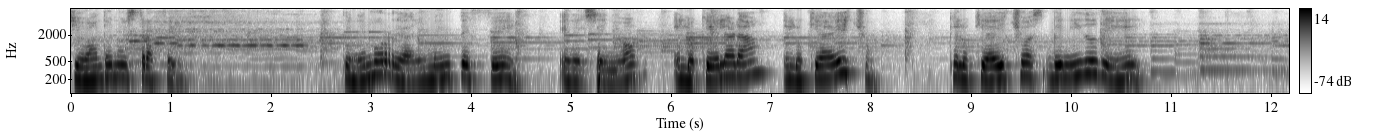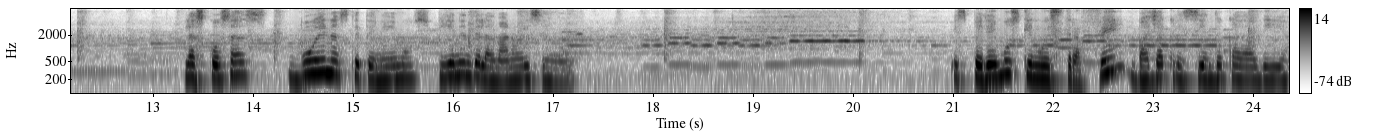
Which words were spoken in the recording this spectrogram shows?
llevando nuestra fe? ¿Tenemos realmente fe en el Señor, en lo que Él hará, en lo que ha hecho? Que lo que ha hecho ha venido de Él. Las cosas buenas que tenemos vienen de la mano del Señor. Esperemos que nuestra fe vaya creciendo cada día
